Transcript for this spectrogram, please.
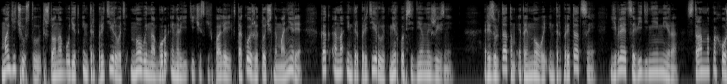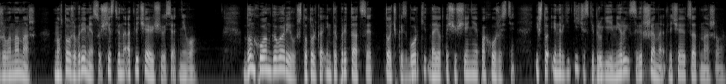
маги чувствуют, что она будет интерпретировать новый набор энергетических полей в такой же точной манере, как она интерпретирует мир повседневной жизни. Результатом этой новой интерпретации является видение мира, странно похожего на наш, но в то же время существенно отличающегося от него. Дон Хуан говорил, что только интерпретация точкой сборки дает ощущение похожести, и что энергетически другие миры совершенно отличаются от нашего.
